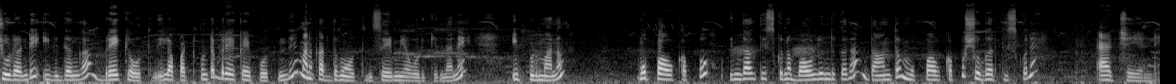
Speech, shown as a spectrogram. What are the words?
చూడండి ఈ విధంగా బ్రేక్ అవుతుంది. ఇలా పట్టుకుంటే బ్రేక్ అయిపోతుంది. మనకు అర్థమవుతుంది సేమియా ఉడికిందని. ఇప్పుడు మనం ముప్పావు కప్పు ఇందాక తీసుకున్న బౌల్ ఉంది కదా దాంతో ముప్పావు కప్పు షుగర్ తీసుకొని యాడ్ చేయండి.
